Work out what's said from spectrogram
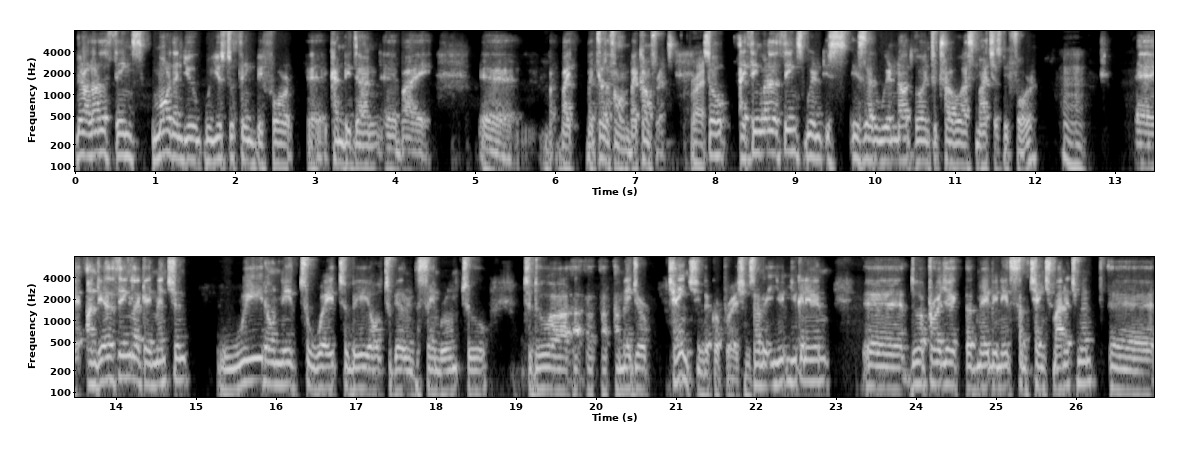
there are a lot of things more than you we used to think before uh, can be done uh, by uh, by by telephone by conference right so i think one of the things is, is that we're not going to travel as much as before mm-hmm. Uh, and the other thing like i mentioned we don't need to wait to be all together in the same room to to do a, a, a major change in the corporation. So you, you can even uh, do a project that maybe needs some change management uh,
